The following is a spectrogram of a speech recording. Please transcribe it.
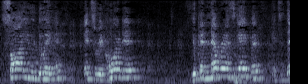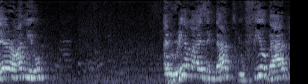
saw you doing it, it's recorded. You can never escape it. It's there on you. And realizing that, you feel bad.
